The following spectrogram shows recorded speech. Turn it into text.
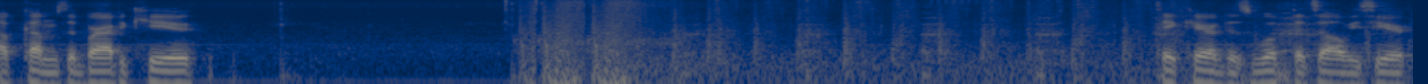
Up comes the barbecue. Take care of this wolf that's always here.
